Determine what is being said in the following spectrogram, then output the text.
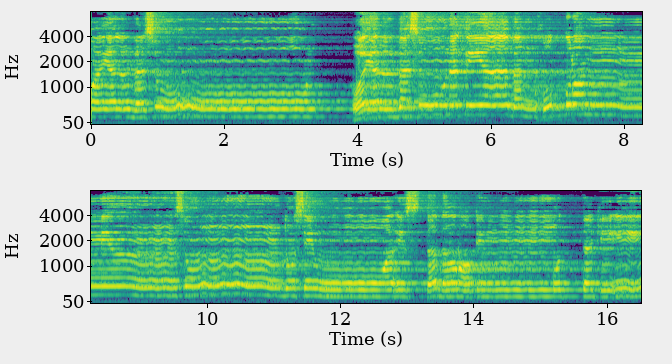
ويلبسون ويلبسون ثيابا خضرا من سندس واستبرق متكئين.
